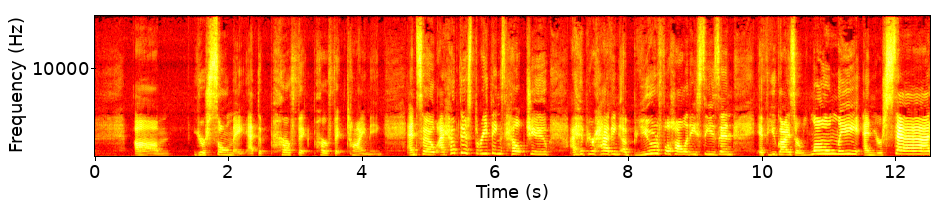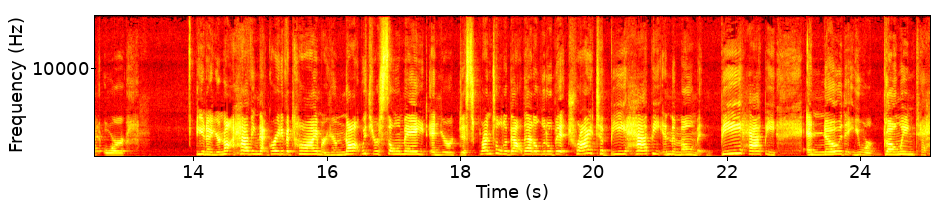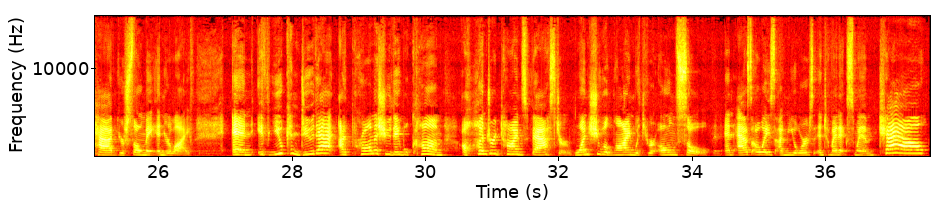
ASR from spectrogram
um, your soulmate at the perfect, perfect timing. And so I hope those three things helped you. I hope you're having a beautiful holiday season. If you guys are lonely and you're sad or you know, you're not having that great of a time or you're not with your soulmate and you're disgruntled about that a little bit, try to be happy in the moment. Be happy and know that you are going to have your soulmate in your life. And if you can do that, I promise you they will come a hundred times faster once you align with your own soul. And, and as always, I'm yours into my next swim. Ciao!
